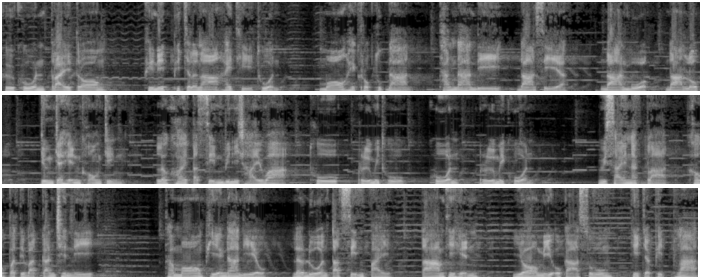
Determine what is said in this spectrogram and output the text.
คือควรไตรตรอง พินิษพิจารณาให้ถี่ถ้วน มองให้ครบทุกด้าน ทั้งด้านดี ด้านเสีย ด้านบวก ด้านลบ จึงจะเห็นของจริง แล้วค่อยตัดสินวินิจฉัยว่า ถูกหรือไม่ถูก ควรหรือไม่ควร วิสัยนักปราชญ์เขาปฏิบัติกันเช่นนี้ ถ้ามองเพียงด้านเดียว แล้วด่วนตัดสินไป ตามที่เห็น ย่อมมีโอกาสสูงที่จะผิดพลาด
